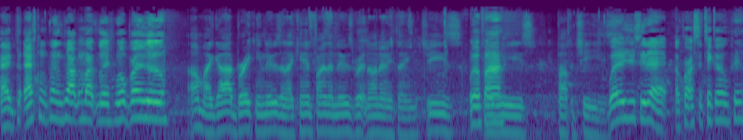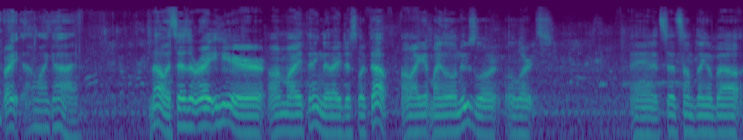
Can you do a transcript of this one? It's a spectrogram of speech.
Alright, that's concluding talking about this. We'll bring you. Oh my god, breaking news and I can't find the news written on anything. Jeez. We'll find- Louise, Papa Cheese. Where did you see that? Across the ticker over here? Right. Oh my god. No, it says it right here on my thing that I just looked up. Oh, I get my little news alert, alerts. And it said something about.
